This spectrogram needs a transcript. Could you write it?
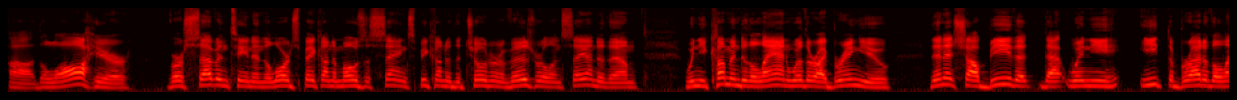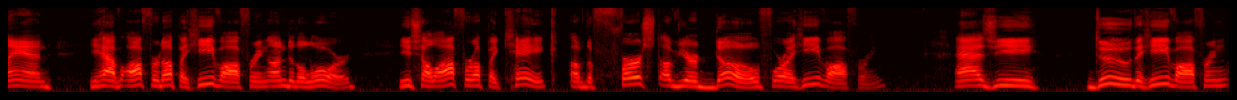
uh, the law here. Verse 17 And the Lord spake unto Moses, saying, Speak unto the children of Israel, and say unto them, When ye come into the land whither I bring you, then it shall be that, that when ye eat the bread of the land, ye have offered up a heave offering unto the Lord. Ye shall offer up a cake of the first of your dough for a heave offering, as ye do the heave offering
